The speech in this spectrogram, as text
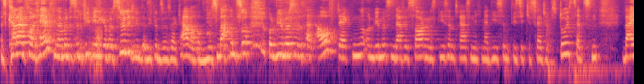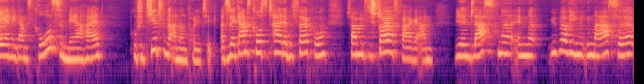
es kann einem voll helfen, wenn man das dann viel weniger persönlich nimmt. Also ich bin so, ja klar, warum wir es machen so. Und wir müssen das halt aufdecken und wir müssen dafür sorgen, dass diese Interessen nicht mehr die sind, die sich gesellschaftlich durchsetzen, weil ja eine ganz große Mehrheit profitiert von der anderen Politik. Also der ganz große Teil der Bevölkerung, schauen wir uns die Steuerfrage an. Wir entlasten in überwiegendem Maße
